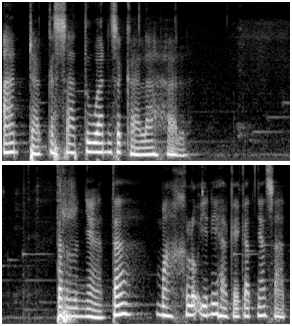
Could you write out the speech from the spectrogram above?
Ada kesatuan segala hal. Ternyata makhluk ini hakikatnya satu.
